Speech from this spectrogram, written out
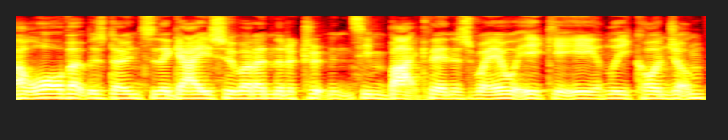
A lot of it was down to the guys who were in the recruitment team back then as well, aka Lee Congerton.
